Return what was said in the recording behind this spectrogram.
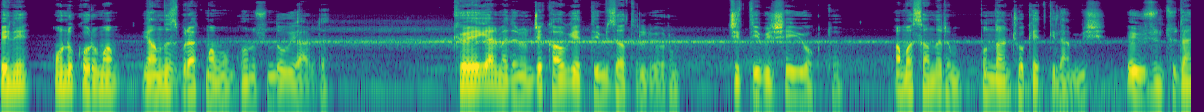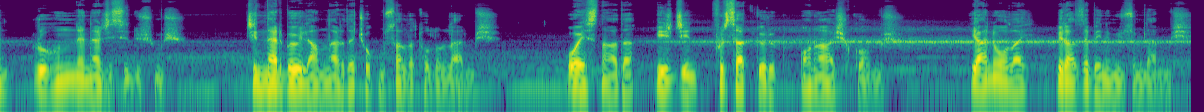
Beni onu korumam, yalnız bırakmamam konusunda uyardı. Köye gelmeden önce kavga ettiğimizi hatırlıyorum. Ciddi bir şey yoktu. Ama sanırım bundan çok etkilenmiş ve üzüntüden ruhunun enerjisi düşmüş. Cinler böyle anlarda çok musallat olurlarmış. O esnada bir cin fırsat görüp ona aşık olmuş. Yani olay biraz da benim yüzümdenmiş.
